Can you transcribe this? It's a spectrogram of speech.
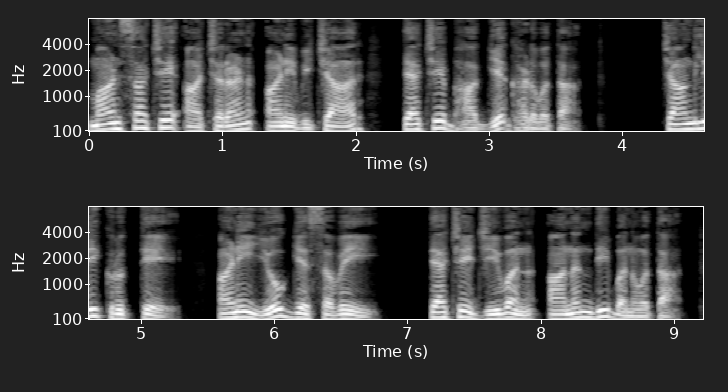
माणसाचे आचरण आणि विचार त्याचे भाग्य घडवतात. चांगली कृत्ये आणि योग्य सवयी त्याचे जीवन आनंदी बनवतात.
